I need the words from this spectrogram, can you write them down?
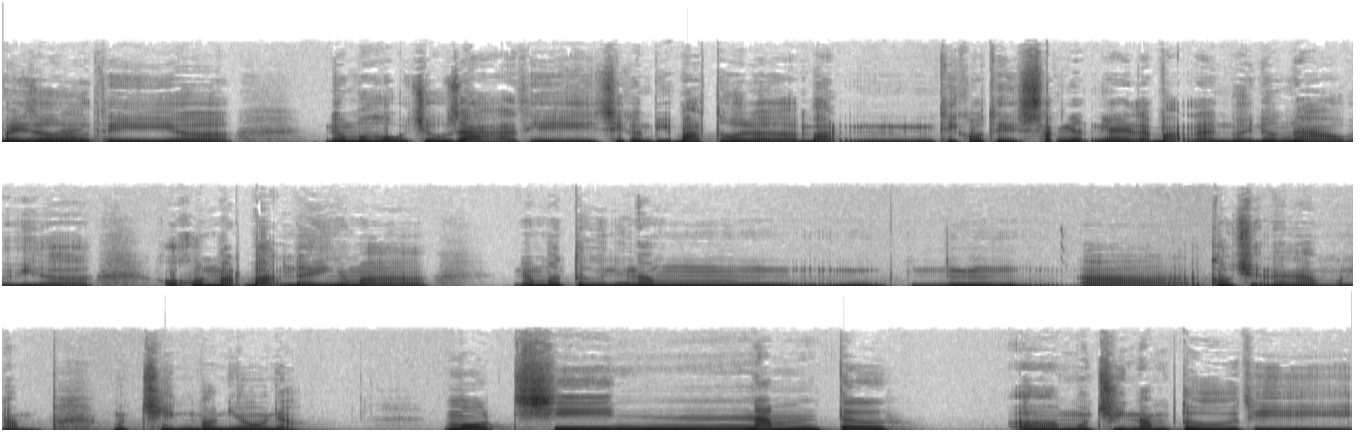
bây giờ thì ờ, nếu mà hộ chiếu giả thì chỉ cần bị bắt thôi là bạn thì có thể xác nhận ngay là bạn là người nước nào bởi vì là có khuôn mặt bạn đấy nhưng mà nếu mà từ những năm à, câu chuyện này là một năm một chín bao nhiêu nhỉ? 1954 À, 1954 thì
